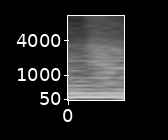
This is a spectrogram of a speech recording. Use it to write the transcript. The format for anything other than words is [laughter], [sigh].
Hello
